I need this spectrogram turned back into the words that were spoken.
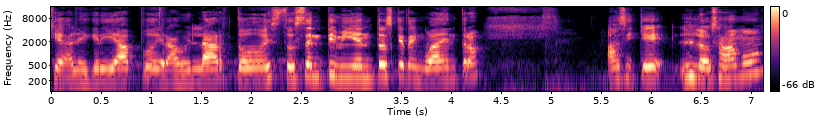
qué alegría poder hablar todos estos sentimientos que tengo adentro. Así que los amo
